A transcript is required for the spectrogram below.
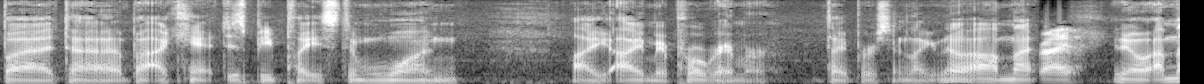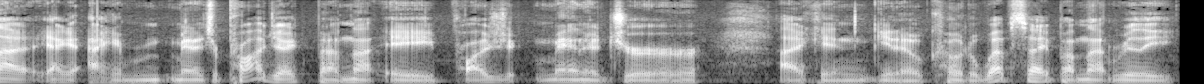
but uh, but I can't just be placed in one. Like I'm a programmer type person. Like no, I'm not. Right. You know, I'm not. I, I can manage a project, but I'm not a project manager. I can you know code a website, but I'm not really,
